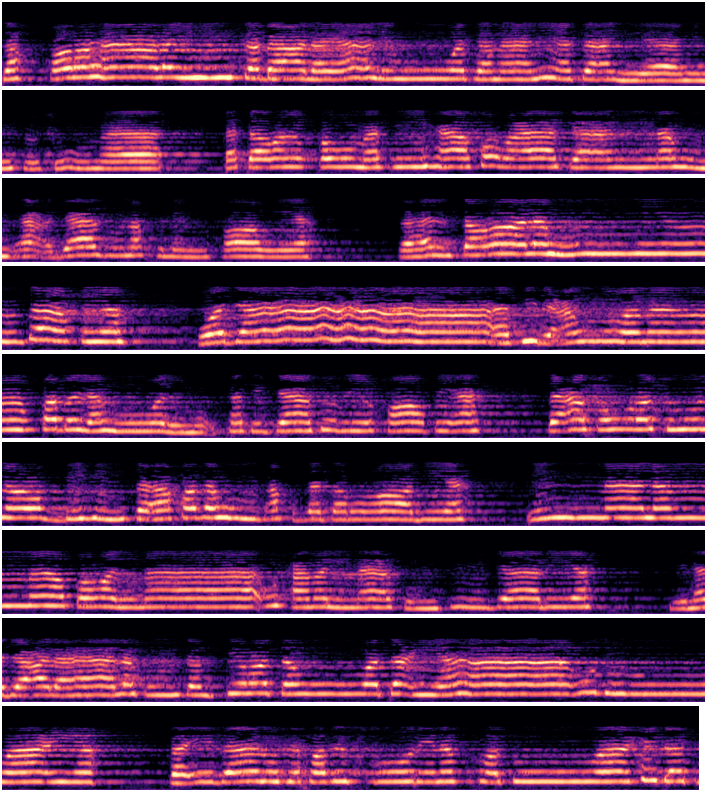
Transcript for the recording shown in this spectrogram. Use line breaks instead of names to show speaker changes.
سخرها عليهم سبع ليال وثمانية أيام حسوما. فترى القوم فيها صرعا كأنهم أعجاز نخل خاوية. فهل ترى لهم من باقية؟ وجاء فرعون ومن قبله والمؤتفكات بالخاطئة. فعصوا رسول ربهم فأخذهم أخذة رابية. إنا لما طغى الماء حملناكم في الجارية لنجعلها لكم تذكرة وتعيها أذن واعية فإذا نفخ في الصور نفخة واحدة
